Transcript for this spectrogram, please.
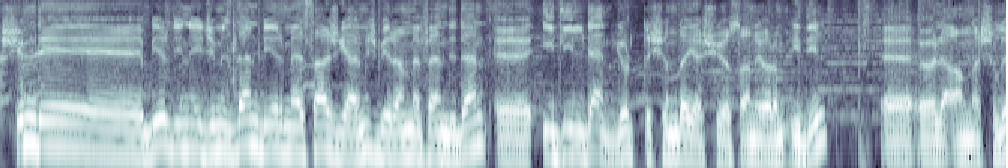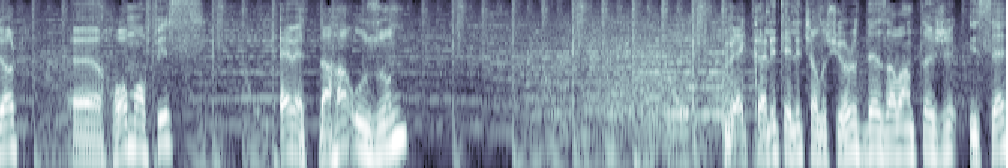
Şimdi bir dinleyicimizden bir mesaj gelmiş bir hanımefendiden e, İdil'den yurt dışında yaşıyor sanıyorum İdil e, öyle anlaşılıyor. E, home office evet daha uzun ve kaliteli çalışıyoruz. Dezavantajı ise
